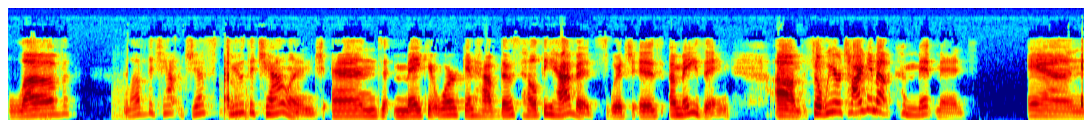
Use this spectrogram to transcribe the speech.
love love the challenge. Just do the challenge and make it work and have those healthy habits, which is amazing. Um, so we were talking about commitment and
